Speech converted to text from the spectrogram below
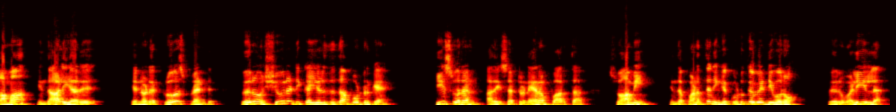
ஆமா இந்த ஆள் யாரு? என்னோட க்ளோஸ் ஃப்ரெண்ட். வெறும் ஷூரிட்டி கையெழுத்து தான் போட்டிருக்கேன். ஈஸ்வரன் அதை சற்று நேரம் பார்த்தார். சுவாமி இந்த பணத்தை நீங்க கொடுக்க வேண்டி வரும். வேறு வழி இல்லை.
